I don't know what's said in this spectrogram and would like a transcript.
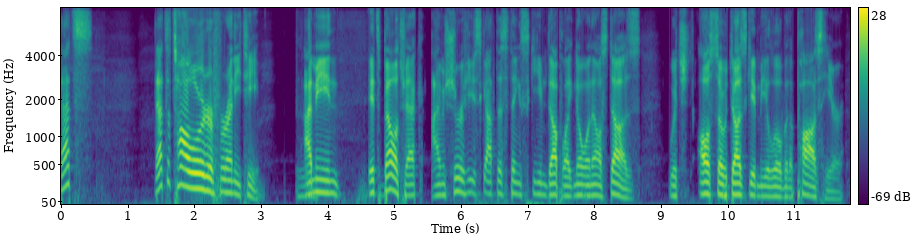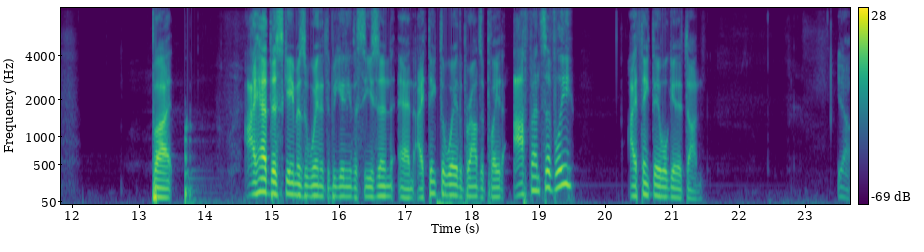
that's that's a tall order for any team. Mm-hmm. I mean, it's Belichick. I'm sure he's got this thing schemed up like no one else does, which also does give me a little bit of pause here. But I had this game as a win at the beginning of the season, and I think the way the Browns have played offensively, I think they will get it done. Yeah.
